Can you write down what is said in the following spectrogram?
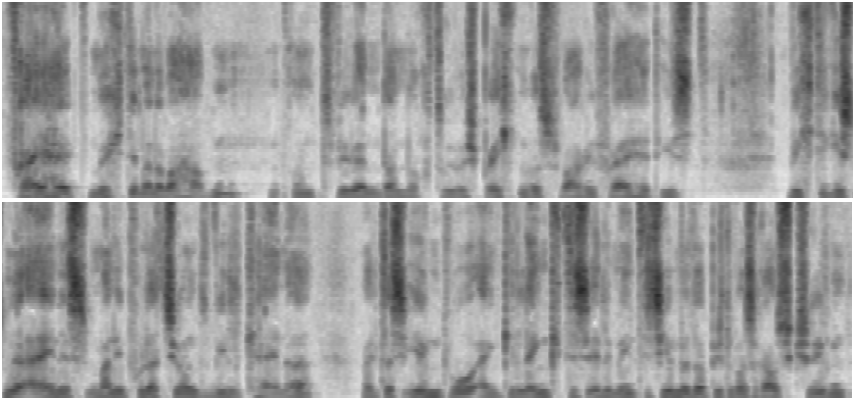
Freiheit möchte man aber haben und wir werden dann noch darüber sprechen, was wahre Freiheit ist. Wichtig ist nur eines, Manipulation will keiner, weil das irgendwo ein gelenktes Element ist. Hier haben wir da ein bisschen was rausgeschrieben.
